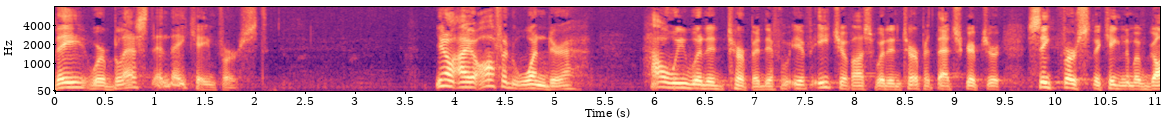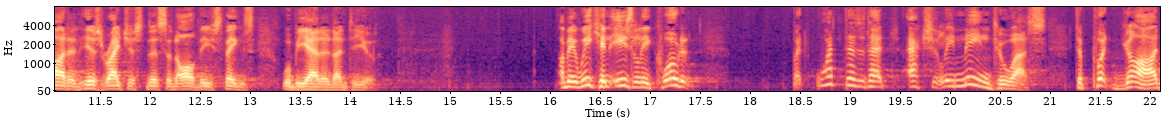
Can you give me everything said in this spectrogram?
they were blessed and they came first. You know, I often wonder how we would interpret, if, if each of us would interpret that scripture seek first the kingdom of God and his righteousness, and all these things will be added unto you. I mean, we can easily quote it, but what does that actually mean to us to put God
